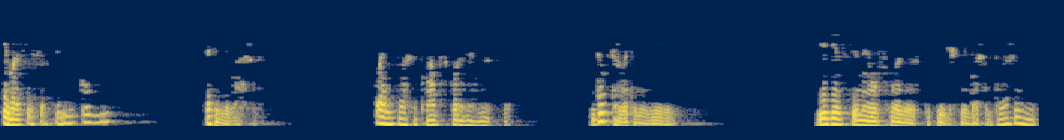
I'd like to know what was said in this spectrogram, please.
И совсем не помню. Это не важно. Память ваша к вам скоро вернется. Доктор в это не верит. Единственное условие в теперешнем вашем положении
